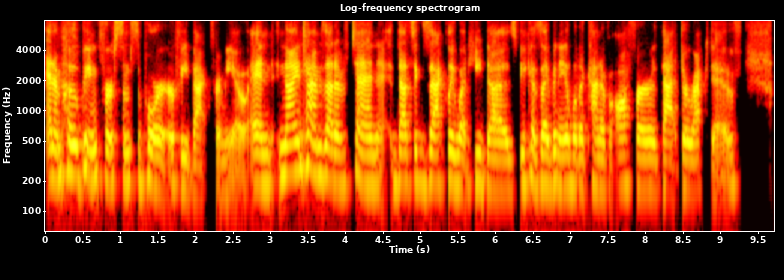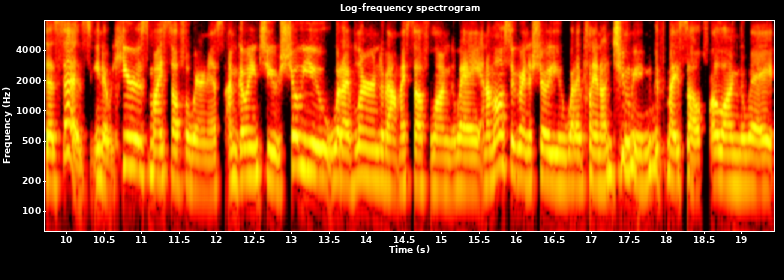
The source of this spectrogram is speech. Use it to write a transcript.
And I'm hoping for some support or feedback from you. And nine times out of 10, that's exactly what he does because I've been able to kind of offer that directive that says, you know, here's my self awareness. I'm going to show you what I've learned about myself along the way. And I'm also going to show you what I plan on doing with myself along the way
